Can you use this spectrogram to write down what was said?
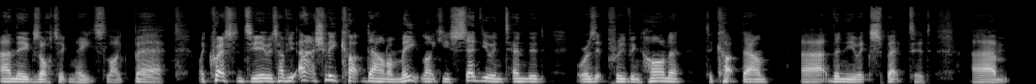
and the exotic meats like bear. My question to you is, have you actually cut down on meat like you said you intended, or is it proving harder to cut down uh, than you expected? Um,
